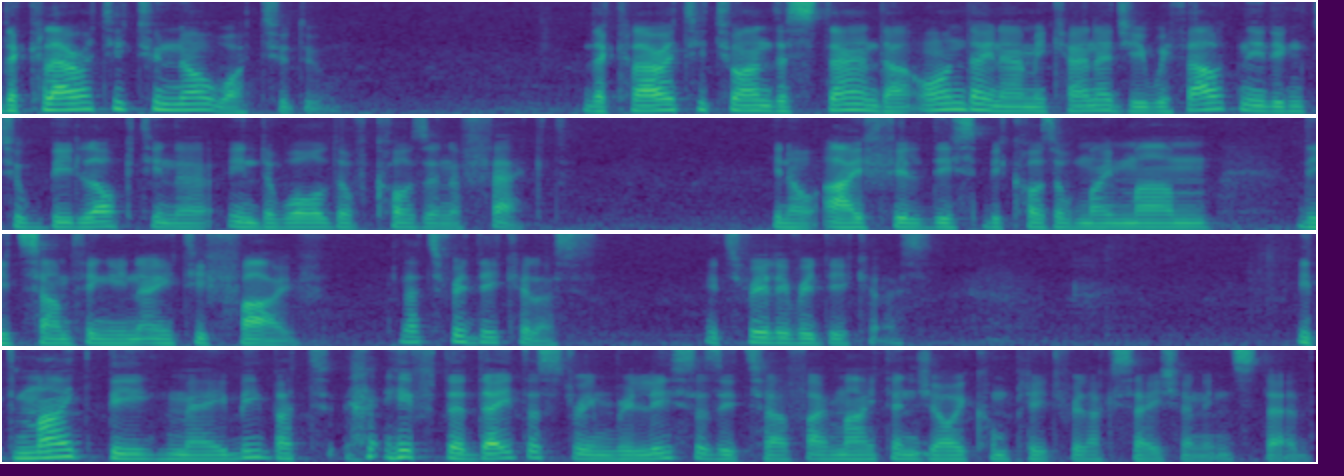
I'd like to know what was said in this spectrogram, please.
The clarity to know what to do. The clarity to understand our own dynamic energy without needing to be locked in, a, in the world of cause and effect. You know, I feel this because of my mom did something in 85. That's ridiculous. It's really ridiculous. It might be, maybe, but if the data stream releases itself, I might enjoy complete relaxation instead,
